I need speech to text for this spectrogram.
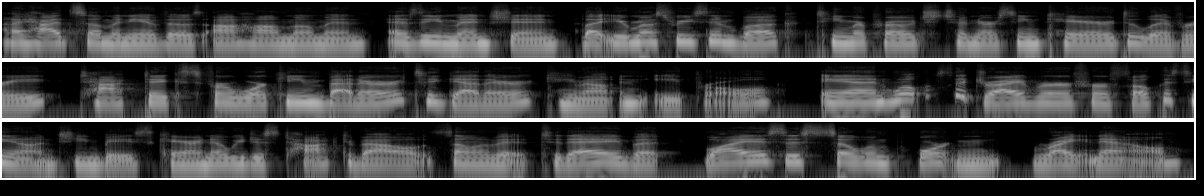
I had so many of those aha moments, as you mentioned. But your most recent book, Team Approach to Nursing Care Delivery Tactics for Working Better Together, came out in April. And what was the driver for focusing on team based care? I know we just talked about some of it today, but Why is this so important right now?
